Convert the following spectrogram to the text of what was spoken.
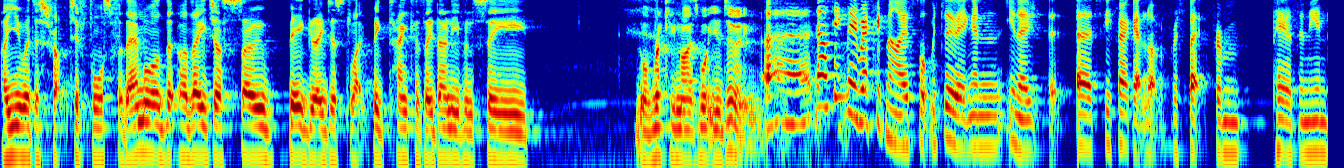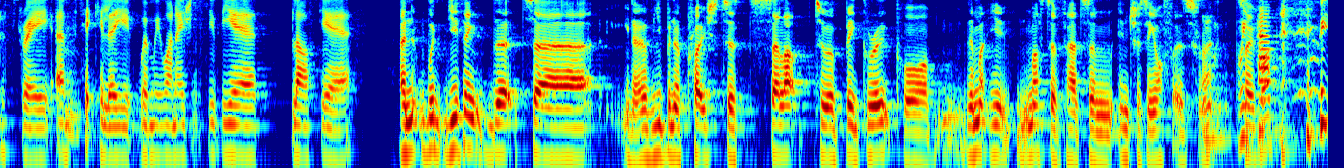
Are you a disruptive force for them, or are they just so big they just like big tankers? They don't even see or recognise what you're doing. Uh, no, I think they recognise what we're doing, and you know, uh, to be fair, I get a lot of respect from peers in the industry, um, particularly when we won Agency of the Year last year. And would, do you think that uh, you know have you been approached to sell up to a big group, or mu- you must have had some interesting offers, right? We've so far, we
